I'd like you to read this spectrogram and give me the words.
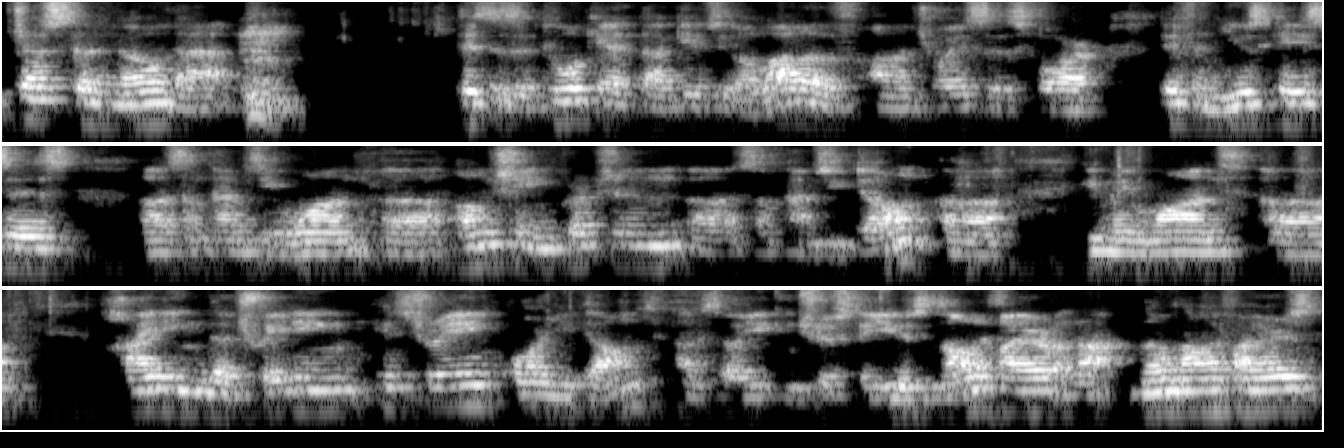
just to know that this is a toolkit that gives you a lot of uh, choices for different use cases. Uh, sometimes you want uh, on-chain encryption, uh, sometimes you don't. Uh, you may want uh, hiding the trading history or you don't. so you can choose to use nullifier or not, no nullifiers.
